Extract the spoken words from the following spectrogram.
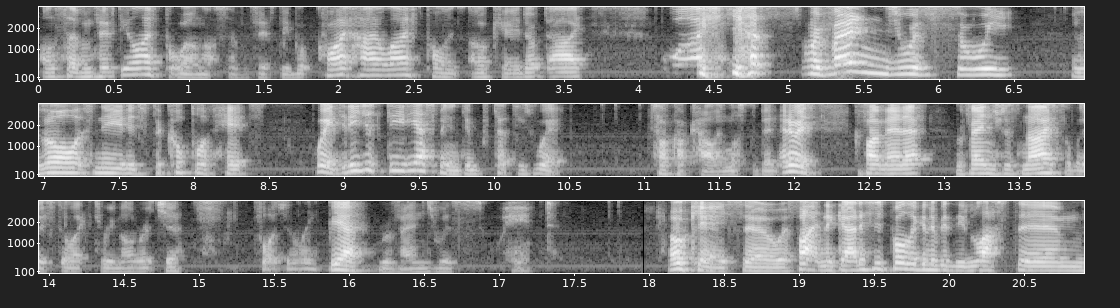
on 750 life but Well, not 750, but quite high life points. Okay, don't die. Why, yes, revenge was sweet. It was all it's needed, just a couple of hits. Wait, did he just DDS me and didn't protect his whip? Toko Kali must have been. Anyways, made it. Revenge was nice, although he's still like 3 mil richer, fortunately. But yeah, revenge was sweet. Okay, so we're fighting a guy. This is probably going to be the last um,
